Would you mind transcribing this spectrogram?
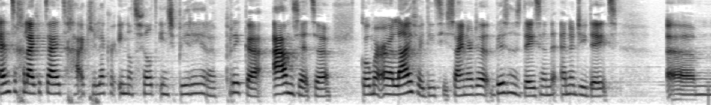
En tegelijkertijd ga ik je lekker in dat veld inspireren, prikken, aanzetten. Komen er live edities? Zijn er de business dates en de energy dates? Ehm,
